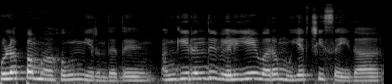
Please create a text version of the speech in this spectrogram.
குழப்பமாகவும் இருந்தது. அங்கிருந்து வெளியே வர முயற்சி செய்தார்.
